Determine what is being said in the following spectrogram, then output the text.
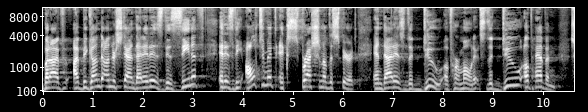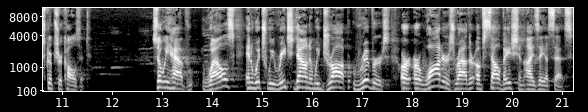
But I've, I've begun to understand that it is the zenith, it is the ultimate expression of the Spirit, and that is the dew of Hermon. It's the dew of heaven, Scripture calls it. So we have wells in which we reach down and we draw up rivers, or, or waters rather, of salvation, Isaiah says.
